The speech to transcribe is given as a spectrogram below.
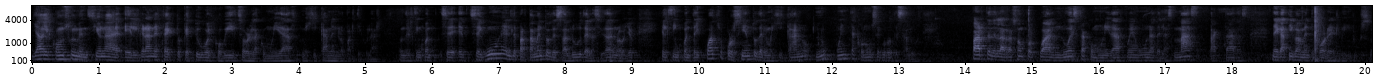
ya el cónsul menciona el gran efecto que tuvo el COVID sobre la comunidad mexicana en lo particular, donde el 50, eh, según el Departamento de Salud de la Ciudad de Nueva York, el 54% del mexicano no cuenta con un seguro de salud. parte de la razón por cual nuestra comunidad fue una de las más impactadas negativamente por el virus.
